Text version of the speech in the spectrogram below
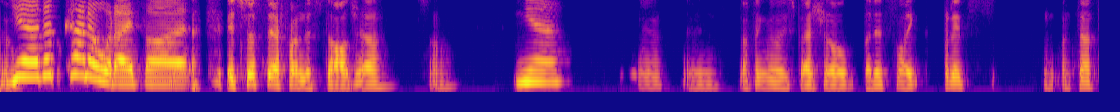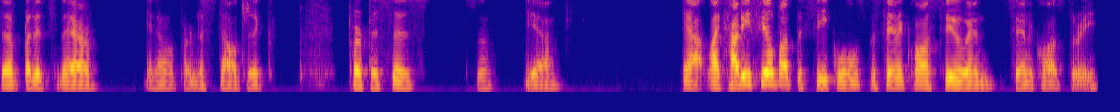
No. Yeah, that's kind of what I thought. It's just there for nostalgia. So Yeah. yeah, nothing really special, but it's like, but it's but it's there, you know, for nostalgic purposes. So yeah, yeah. Like, how do you feel about the sequels, the Santa Claus Two and Santa Claus Three?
